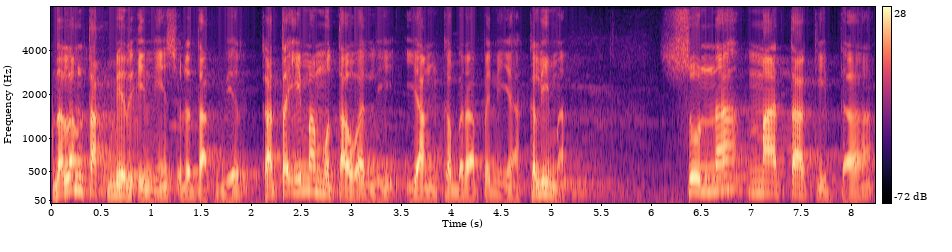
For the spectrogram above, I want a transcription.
dalam takbir ini sudah takbir kata Imam Mutawalli yang keberapa ini ya kelima sunnah mata kita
